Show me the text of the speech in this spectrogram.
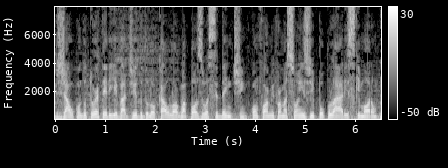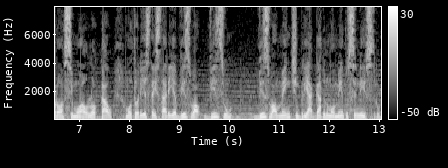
Já o condutor teria evadido do local logo após o acidente. Conforme informações de populares que moram próximo ao local, o motorista estaria visual, visual visualmente embriagado no momento sinistro.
